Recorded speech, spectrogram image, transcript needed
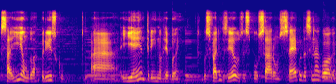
saíam do aprisco e entrem no rebanho. Os fariseus expulsaram o cego da sinagoga,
